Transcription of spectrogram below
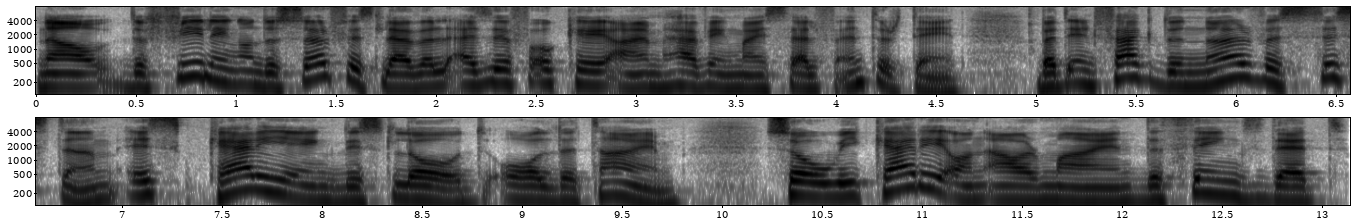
Now, the feeling on the surface level as if, okay, I'm having myself entertained. But in fact, the nervous system is carrying this load all the time. So we carry on our mind the things that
